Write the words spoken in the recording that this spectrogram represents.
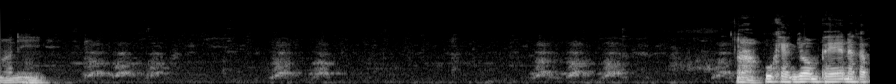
มานี่อ่าคู่แข่งยอมแพ้นะครับ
